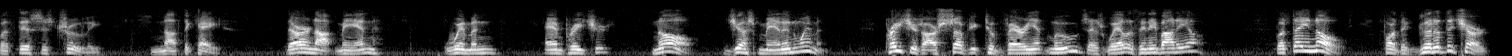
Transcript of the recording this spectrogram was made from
but this is truly not the case. There are not men, women, and preachers. No, just men and women. Preachers are subject to variant moods as well as anybody else. But they know, for the good of the church,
